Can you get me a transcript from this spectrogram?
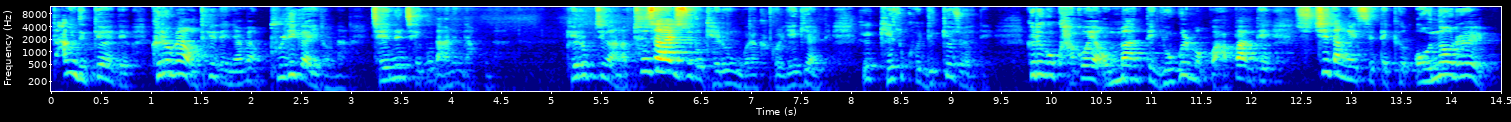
딱 느껴야 돼요. 그러면 어떻게 되냐면 분리가 일어나. 쟤는 쟤고 나는 나구나. 괴롭지가 않아. 투사할수록 괴로운 거야. 그걸 얘기할 때. 계속 그걸 느껴줘야 돼. 그리고 과거에 엄마한테 욕을 먹고 아빠한테 수치당했을 때 그 언어를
